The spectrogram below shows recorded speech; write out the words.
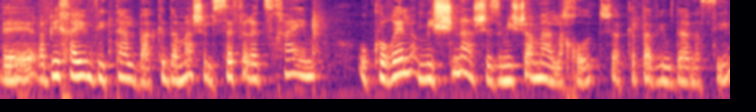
ברבי חיים ויטל, בהקדמה של ספר עץ חיים, הוא קורא למשנה, שזה משם ההלכות, שכתב יהודה הנשיא,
